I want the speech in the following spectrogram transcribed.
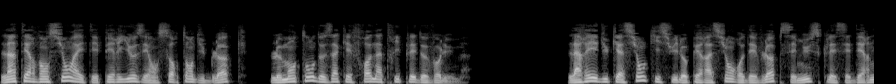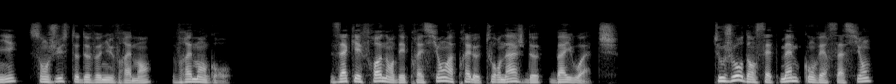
L'intervention a été périlleuse et en sortant du bloc, le menton de Zac Efron a triplé de volume. La rééducation qui suit l'opération redéveloppe ses muscles et ces derniers sont juste devenus vraiment, vraiment gros. Zac Efron en dépression après le tournage de Bywatch. Toujours dans cette même conversation,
